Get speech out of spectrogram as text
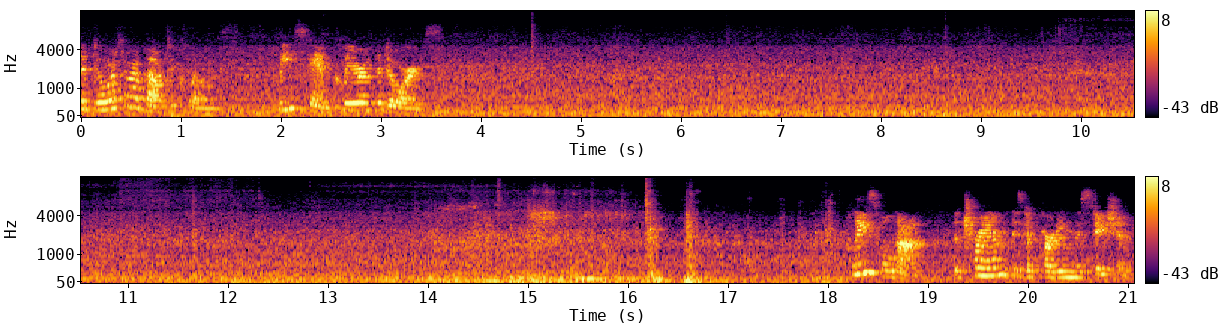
The doors are about to close. Please stand clear of the doors. Please hold on. The tram is departing the station.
